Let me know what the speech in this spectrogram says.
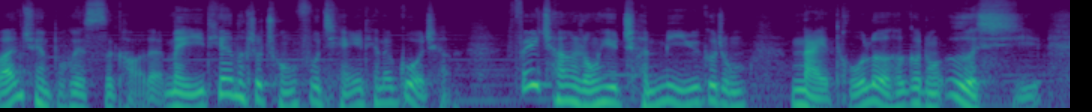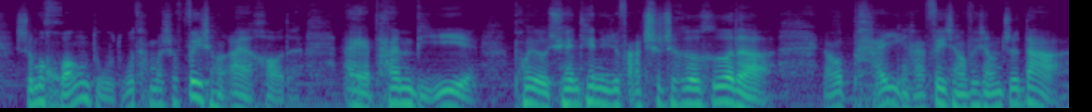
完全不会思考的，每一天都是重复前一天的过程，非常容易沉迷于各种奶头乐和各种恶习。什么黄赌毒，他们是非常爱好的，爱攀比，朋友圈天天就发吃吃喝喝的，然后牌瘾还非常非常之大，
